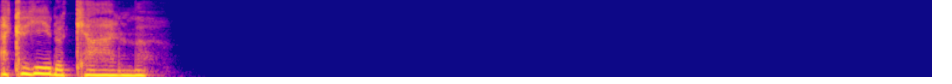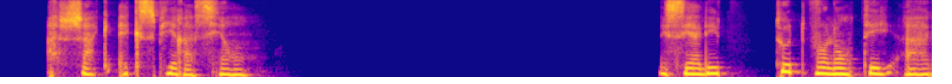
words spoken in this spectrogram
Accueillez le calme. À chaque expiration, laissez aller toute volonté à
